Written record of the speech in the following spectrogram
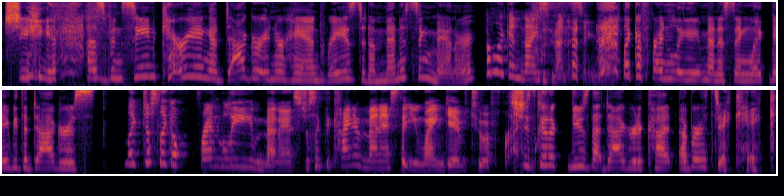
She has been seen carrying a dagger in her hand, raised in a menacing manner. But like a nice menacing, right? like a friendly menacing, like maybe the dagger's like just like a friendly menace, just like the kind of menace that you might give to a friend. She's gonna use that dagger to cut a birthday cake.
